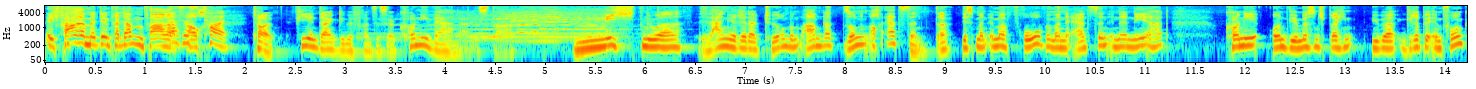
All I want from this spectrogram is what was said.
ich fahre mit dem verdammten Fahrrad Das ist auch. toll. Toll. Vielen Dank, liebe Franziska. Conny Werner ist da. Nicht nur lange Redakteurin beim Abendblatt, sondern auch Ärztin. Da ist man immer froh, wenn man eine Ärztin in der Nähe hat. Conny, und wir müssen sprechen über Grippeimpfung.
